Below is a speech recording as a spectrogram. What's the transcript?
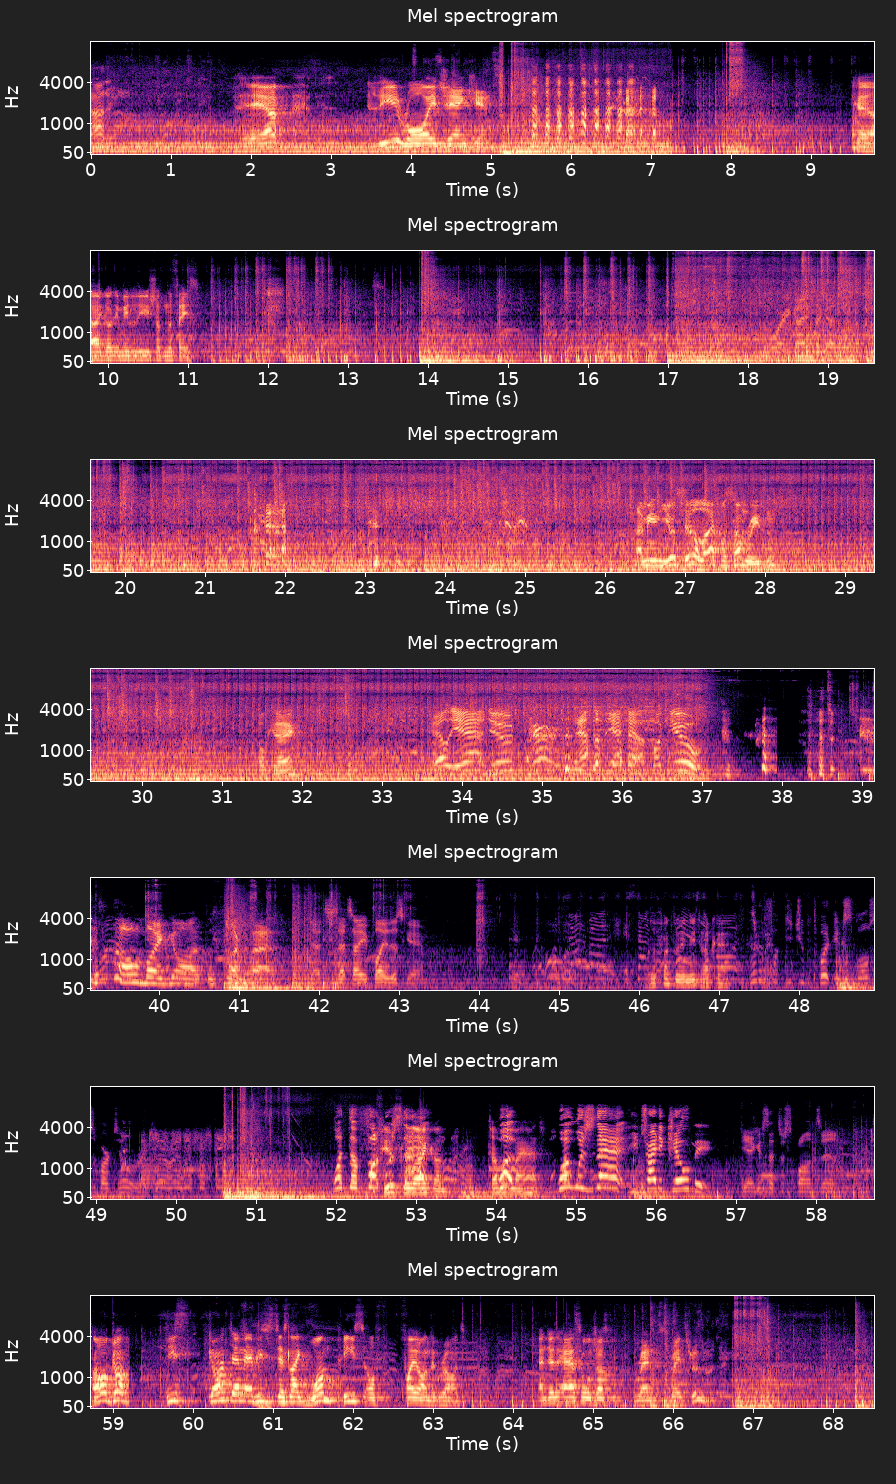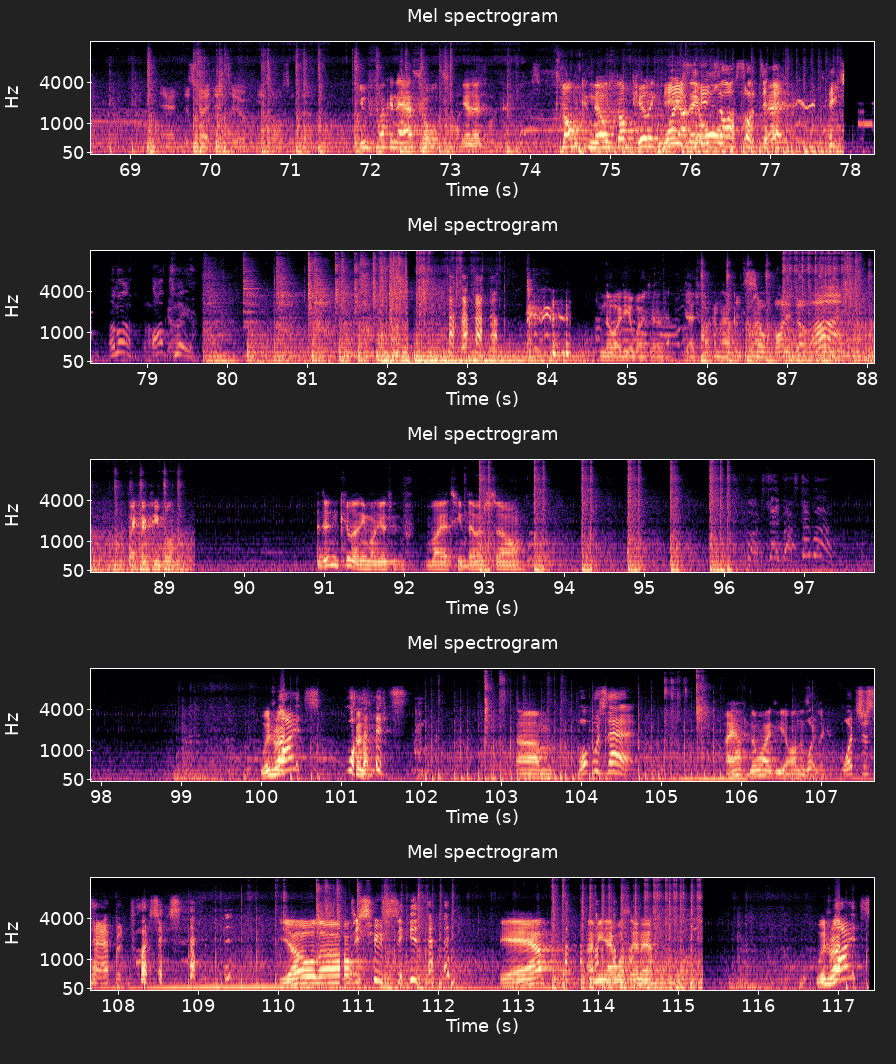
got it. Yep. Leroy Jenkins. okay, I got immediately shot in the face. Don't worry, guys. I got this. I mean, you're still alive for some reason. Okay. Hell yeah, dude! Hell yeah! Fuck you! Oh my god, the fuck that. That's that's how you play this game. What the fuck do we need? Okay. Where the fuck did you put explosive artillery? What the fuck Feels was that? like on top What? of my head. What was that? He tried to kill me. Yeah, I guess that just spawns in. Oh god, these goddamn NPCs, there's like one piece of fire on the ground. And that asshole just ran straight through. And this guy did too. He's also dead. You fucking assholes. Yeah, that. Stop, no, stop killing. Why he's, are they he's all? also dead. I'm up. All clear. No idea why that, that fucking happened. so funny though. Ah! Backpack people. I didn't kill anyone yet via team damage, so. We're. What? What? Um, what was that? I have no idea, honestly. What just happened? What just happened? YOLO! Did you see that? Yep. I mean, I was in it. We're. What?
